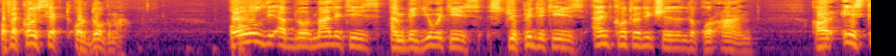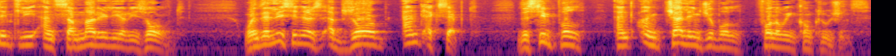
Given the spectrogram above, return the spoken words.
of a concept or dogma. All the abnormalities, ambiguities, stupidities, and contradictions in the Quran are instantly and summarily resolved when the listeners absorb and accept the simple and unchallengeable following conclusions.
